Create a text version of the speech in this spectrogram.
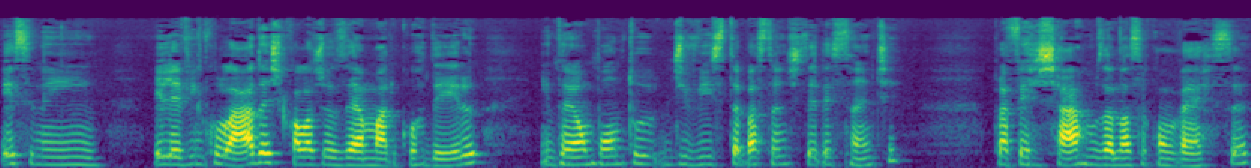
Esse NEIM ele é vinculado à Escola José Amaro Cordeiro, então é um ponto de vista bastante interessante para fecharmos a nossa conversa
